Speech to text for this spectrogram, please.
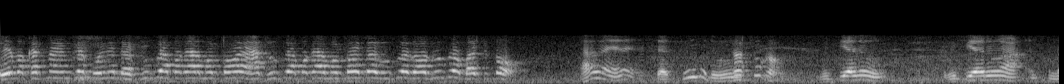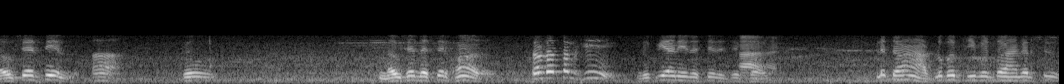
એ વખતમાં એમ કે કોઈને દસ રૂપિયા પગાર મળતો હોય આઠ રૂપિયા પગાર મળતો હોય તો રૂપિયો દોઢ રૂપિયો બચતો. હા ને સસ્તું બધું? સસ્તું કહું. રૂપિયાનું રૂપિયાનું તેલ. તો દસેર રૂપિયાની એટલે તો આટલું બધું ફી ભરતો આગળ શું?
